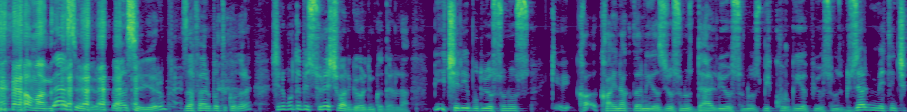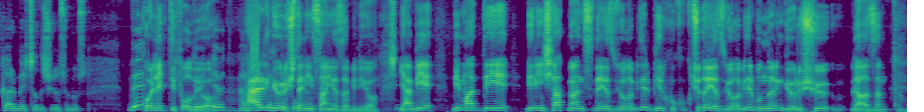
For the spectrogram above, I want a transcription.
Aman. Ben söylüyorum. Ben söylüyorum. Zafer Batık olarak. Şimdi burada bir süreç var gördüğüm kadarıyla. Bir içeriği buluyorsunuz. Ka- Kaynaklarını yazıyorsunuz, derliyorsunuz, bir kurgu yapıyorsunuz, güzel bir metin çıkarmaya çalışıyorsunuz ve kolektif oluyor. Evet, evet. Her görüşten oluyor. insan yazabiliyor. Şimdi- yani bir bir maddeyi bir inşaat mühendisi de yazıyor olabilir, bir hukukçu da yazıyor olabilir. Bunların görüşü lazım. tamam.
